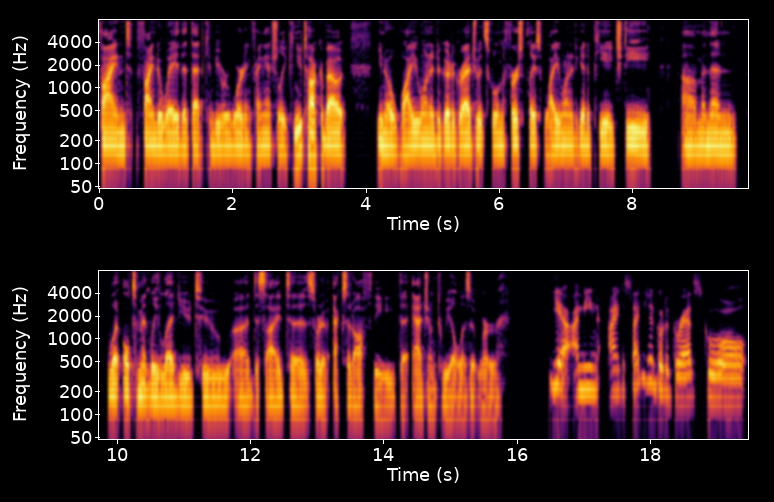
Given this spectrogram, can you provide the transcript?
find find a way that that can be rewarding financially. Can you talk about, you know, why you wanted to go to graduate school in the first place, why you wanted to get a PhD, um, and then what ultimately led you to uh, decide to sort of exit off the the adjunct wheel, as it were. Yeah, I mean, I decided to go to grad school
